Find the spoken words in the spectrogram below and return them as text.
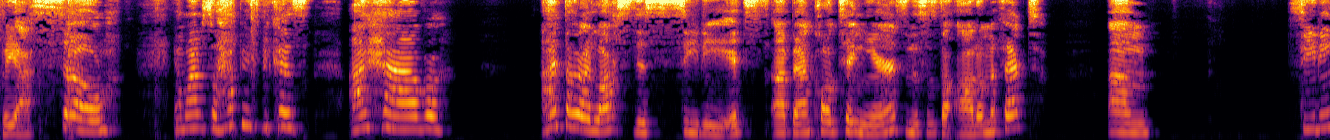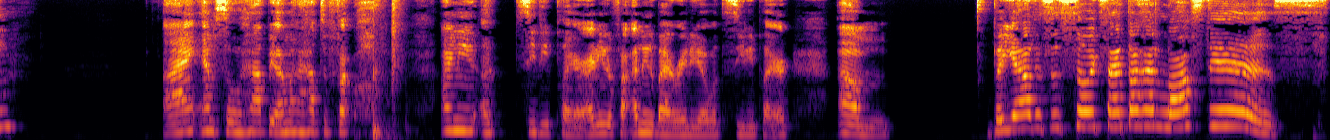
but yeah, so, and why I'm so happy is because I have, I thought I lost this CD. It's a band called 10 Years, and this is the Autumn Effect, um, CD. I am so happy. I'm gonna have to find, oh, I need a CD player. I need to find, I need to buy a radio with a CD player. Um, but yeah, this is so thought I had lost this.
